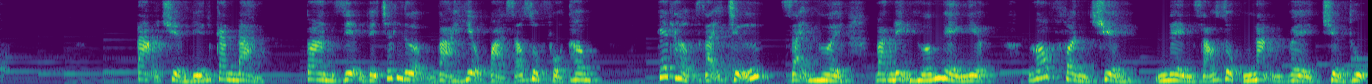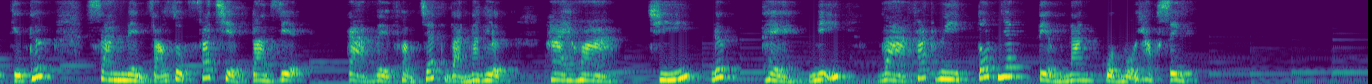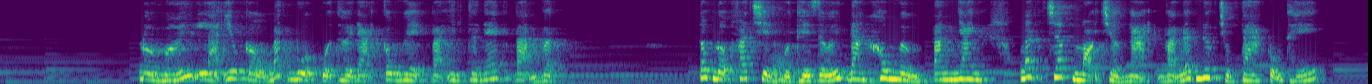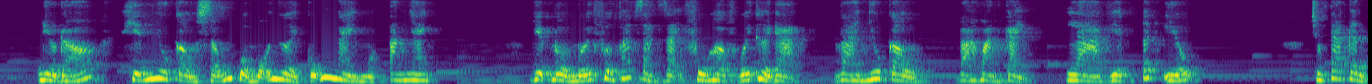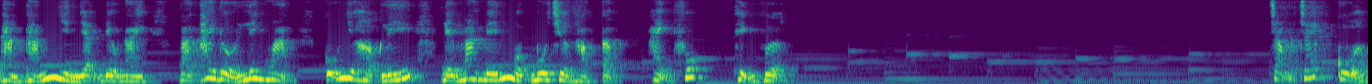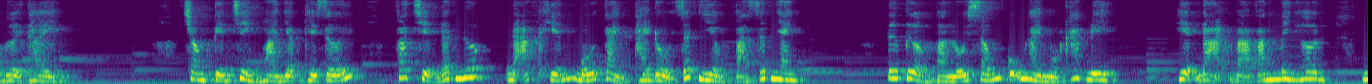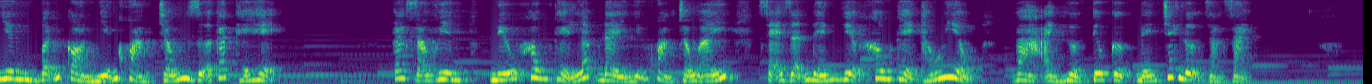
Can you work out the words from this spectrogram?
Tạo chuyển biến căn bản, toàn diện về chất lượng và hiệu quả giáo dục phổ thông kết hợp dạy chữ, dạy người và định hướng nghề nghiệp, góp phần chuyển nền giáo dục nặng về truyền thụ kiến thức sang nền giáo dục phát triển toàn diện, cả về phẩm chất và năng lực hài hòa trí đức thể mỹ và phát huy tốt nhất tiềm năng của mỗi học sinh. Đổi mới là yêu cầu bắt buộc của thời đại công nghệ và internet vạn vật tốc độ phát triển của thế giới đang không ngừng tăng nhanh, bất chấp mọi trở ngại và đất nước chúng ta cũng thế. Điều đó khiến nhu cầu sống của mỗi người cũng ngày một tăng nhanh. Việc đổi mới phương pháp giảng dạy phù hợp với thời đại và nhu cầu và hoàn cảnh là việc tất yếu. Chúng ta cần thẳng thắn nhìn nhận điều này và thay đổi linh hoạt cũng như hợp lý để mang đến một môi trường học tập hạnh phúc, thịnh vượng. Trọng trách của người thầy. Trong tiến trình hòa nhập thế giới, phát triển đất nước đã khiến bối cảnh thay đổi rất nhiều và rất nhanh. Tư tưởng và lối sống cũng ngày một khác đi. Hiện đại và văn minh hơn, nhưng vẫn còn những khoảng trống giữa các thế hệ. Các giáo viên, nếu không thể lấp đầy những khoảng trống ấy, sẽ dẫn đến việc không thể thấu hiểu và ảnh hưởng tiêu cực đến chất lượng giảng dạy.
